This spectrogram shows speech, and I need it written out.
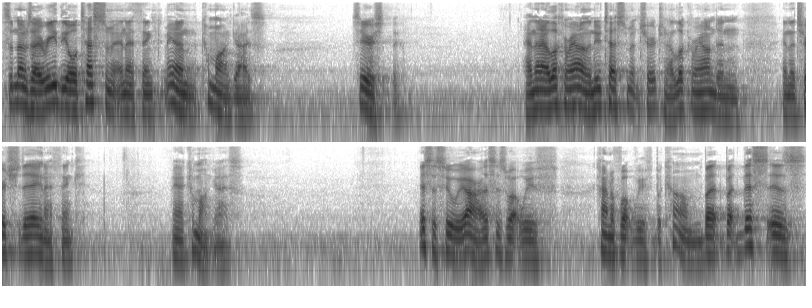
Sometimes I read the Old Testament and I think, man, come on, guys. Seriously. And then I look around in the New Testament church and I look around in, in the church today and I think, man, come on, guys. This is who we are. This is what we've kind of what we've become. But, but this is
